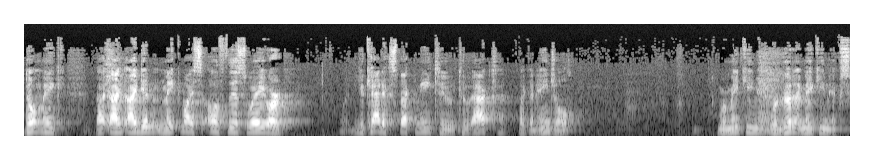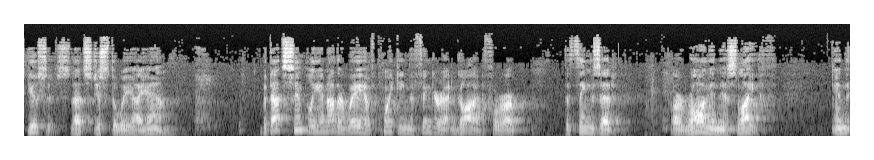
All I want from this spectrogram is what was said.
Don't make, I, I didn't make myself this way, or you can't expect me to, to act like an angel. We're, making, we're good at making excuses. That's just the way I am. But that's simply another way of pointing the finger at God for our, the things that are wrong in this life. And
